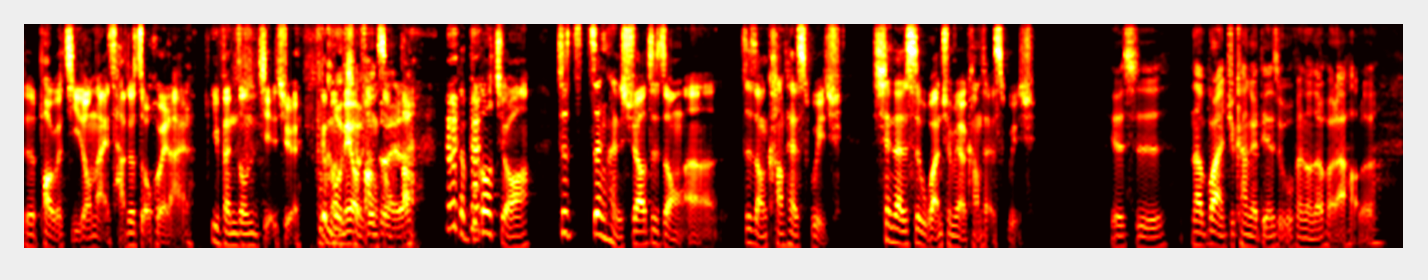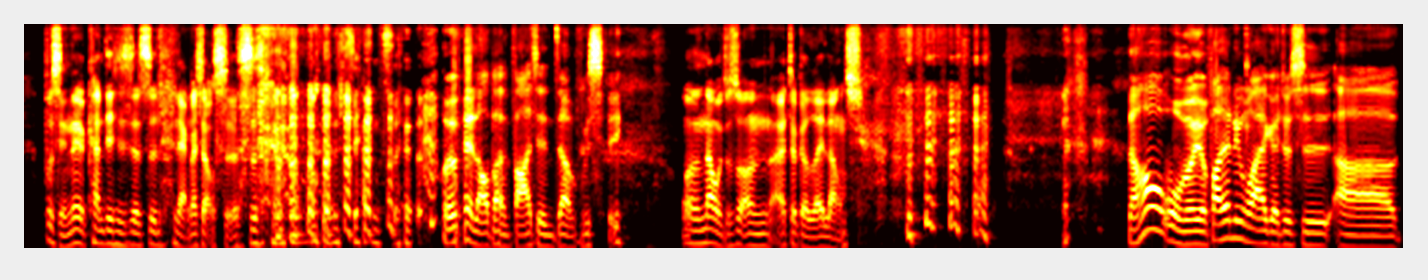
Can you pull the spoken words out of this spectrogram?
就是泡个几种奶茶就走回来了，一分钟就解决，根本没有放松到，那不够久啊！这正很需要这种呃这种 context switch，现在是完全没有 context switch，也是，那不然你去看个电视，五分钟再回来好了。不行，那个看电视就是两个小时的事，这样子 会被老板发现，这样不行。嗯，那我就说，嗯，I took a late lunch。然后我们有发现另外一个，就是呃，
